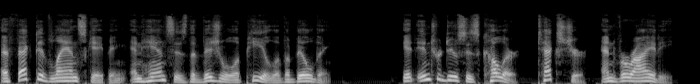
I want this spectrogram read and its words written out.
Effective landscaping enhances the visual appeal of a building. It introduces color, texture, and variety,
